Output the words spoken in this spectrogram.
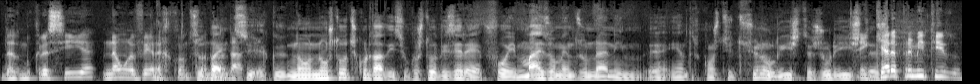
da democracia não haver a recondução Tudo bem. Não, não estou a discordar disso. O que eu estou a dizer é foi mais ou menos unânime eh, entre constitucionalistas, juristas... Sim, que era permitido.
